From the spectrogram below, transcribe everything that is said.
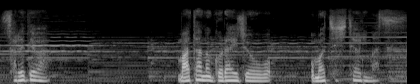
それでは、またのご来場をお待ちしております。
